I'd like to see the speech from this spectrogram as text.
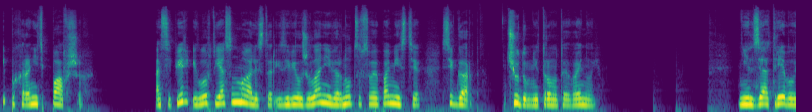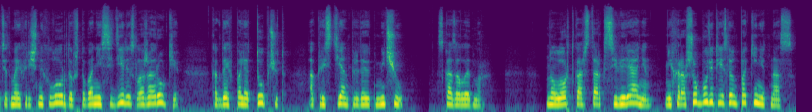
и похоронить павших. А теперь и лорд Ясон Малистер изъявил желание вернуться в свое поместье, Сигард, чудом не тронутое войной. «Нельзя требовать от моих речных лордов, чтобы они сидели, сложа руки, когда их поля топчут, а крестьян предают мечу», — сказал Эдмар. «Но лорд Карстарк северянин. Нехорошо будет, если он покинет нас».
